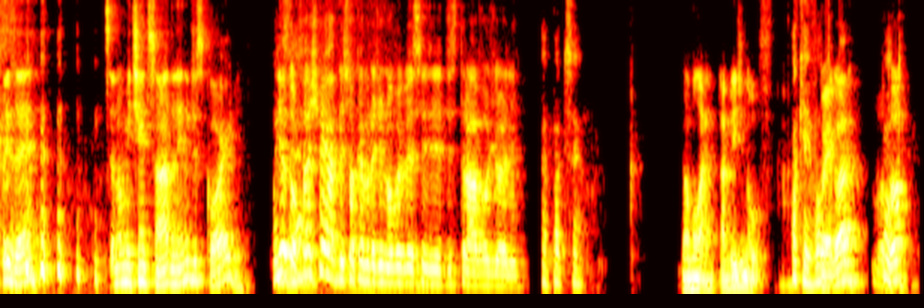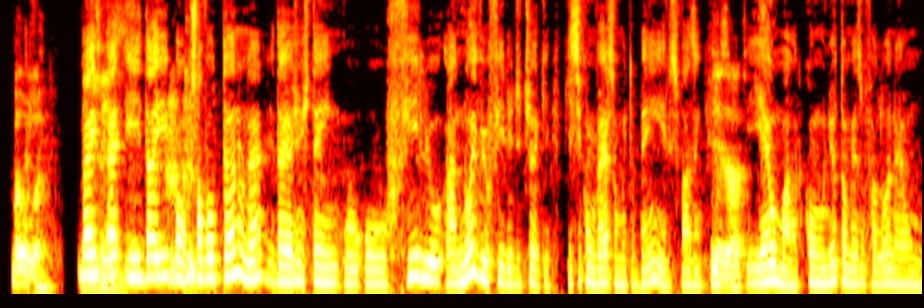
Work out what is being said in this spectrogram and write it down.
Pois é. Você não me tinha adicionado nem no Discord. Pois Newton, é. fecha e abre sua câmera de novo e vê se destrava o Johnny. É, pode ser. Vamos lá, abrir de novo. Ok, voltou. Foi agora? Voltou? Boa. Mas, Beleza. é, e daí, bom, só voltando, né? E daí a gente tem o, o filho, a noiva e o filho de Chuck que se conversam muito bem, eles fazem. Exato. E é uma, como o Newton mesmo falou, né? Um,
